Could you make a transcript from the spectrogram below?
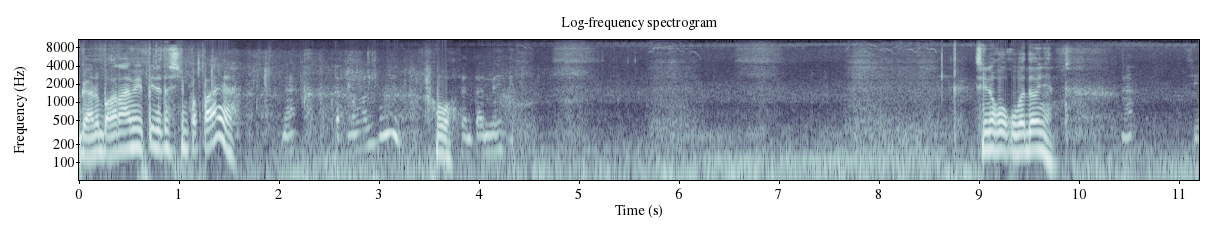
Gaano ba karami pinitas yung papaya? Na, tatlong album yun. Oh, Santaan na higit. sino kukuha daw niyan? Na? Si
